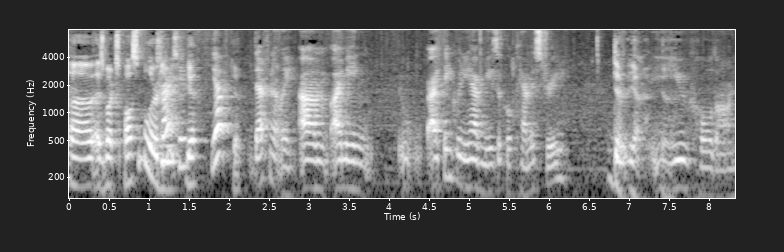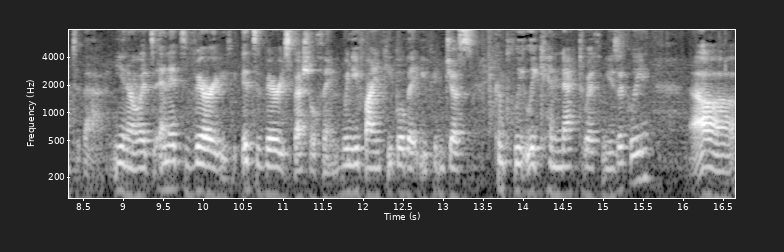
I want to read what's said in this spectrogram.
uh, as much as possible, or do Try you? to. Yeah. Yep. Yeah. Definitely. Um, I mean, I think when you have musical chemistry, Def- yeah. yeah. you hold on to that. You know, it's and it's very it's a very special thing when you find people that you can just completely connect with musically. Uh,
